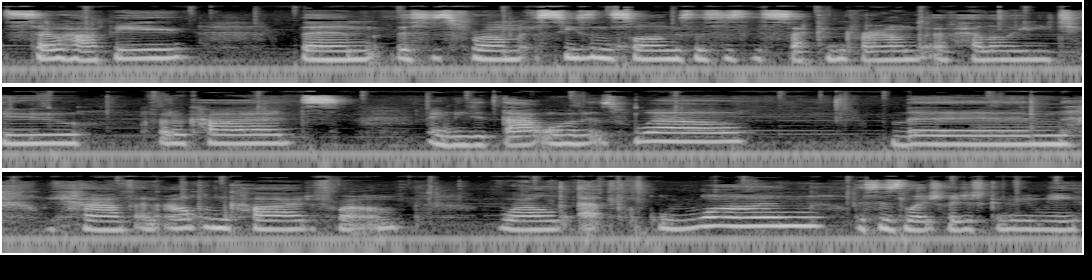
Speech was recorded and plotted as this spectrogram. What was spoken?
So happy. Then this is from Season Songs. This is the second round of Hello 82 photo cards. I needed that one as well. Then we have an album card from World Up 1. This is literally just going to be me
